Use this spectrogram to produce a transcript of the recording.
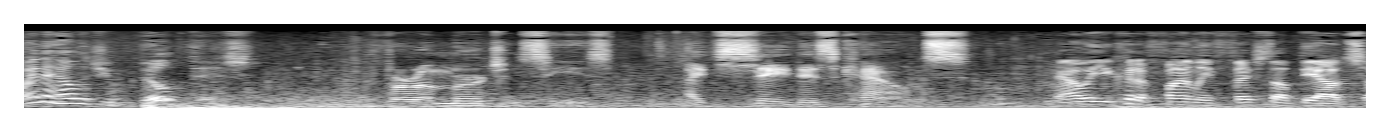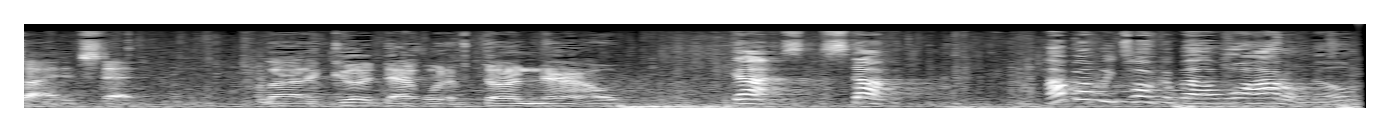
Why the hell did you build this? For emergencies, I'd say this counts. Howie, you could have finally fixed up the outside instead. A lot of good that would have done now. Guys, stop it. How about we talk about, well, I don't know,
